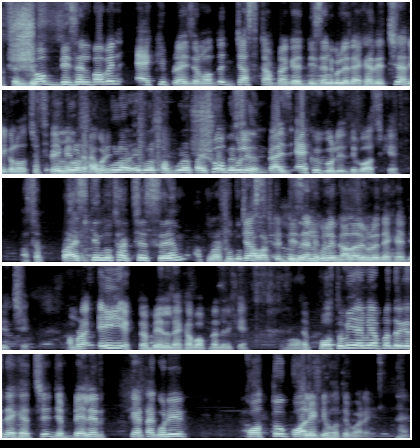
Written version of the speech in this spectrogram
আচ্ছা সব ডিজাইন পাবেন একই প্রাইজের মধ্যে। জাস্ট আপনাকে ডিজাইন গুলি দেখা দিচ্ছি আর এগুলো হচ্ছে আচ্ছা, প্রিমিয়াম এগুলো ক্যাটাগরি এগুলো সবগুলোর প্রাইস সবগুলি প্রাইস একই গুলি দেবো আজকে। আচ্ছা প্রাইস কিন্তু থাকছে সেম আপনারা শুধু কালার ডিজাইন গুলি কালার গুলি দেখাই দিচ্ছি। আমরা এই একটা বেল দেখাবো আপনাদেরকে। প্রথমেই আমি আপনাদেরকে দেখাচ্ছি যে বেলের ক্যাটাগরির কত কোয়ালিটি হতে পারে। হ্যাঁ।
